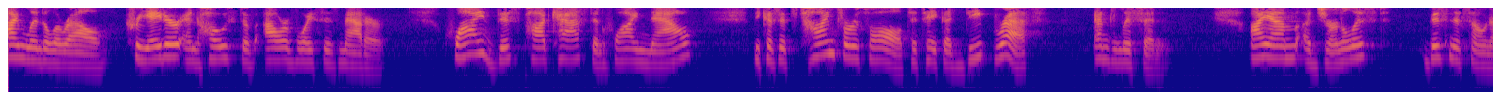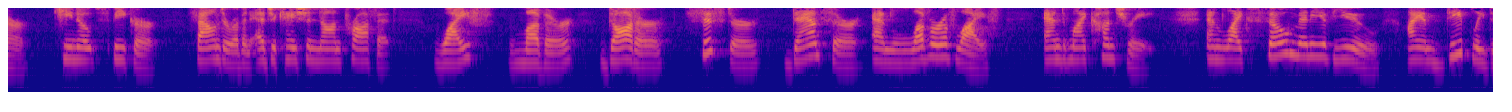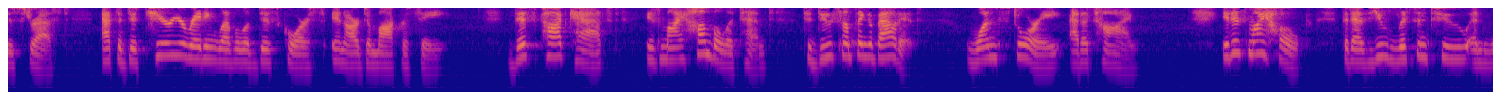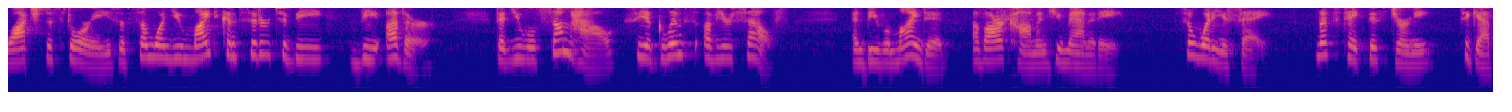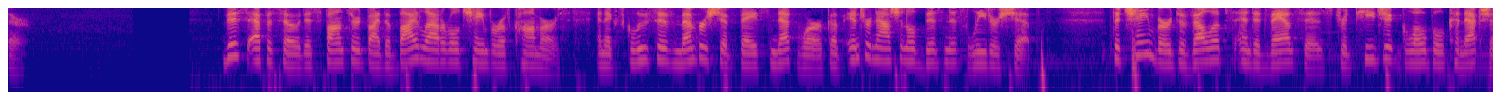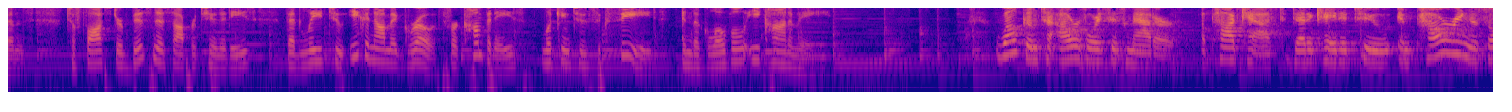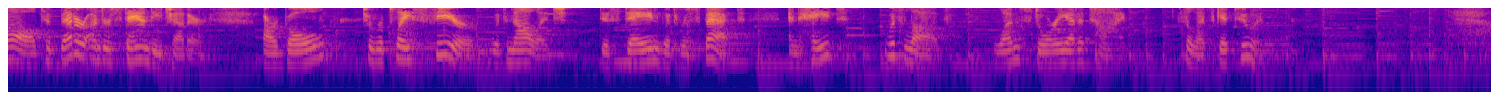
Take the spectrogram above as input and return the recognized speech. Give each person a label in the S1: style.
S1: I'm Linda Lorelle, creator and host of Our Voices Matter. Why this podcast and why now? Because it's time for us all to take a deep breath and listen. I am a journalist, business owner, keynote speaker, founder of an education nonprofit, wife, mother, daughter, sister, dancer, and lover of life and my country. And like so many of you, I am deeply distressed at the deteriorating level of discourse in our democracy. This podcast is my humble attempt to do something about it, one story at a time. It is my hope that as you listen to and watch the stories of someone you might consider to be the other, that you will somehow see a glimpse of yourself and be reminded of our common humanity. So what do you say? Let's take this journey together. This episode is sponsored by the Bilateral Chamber of Commerce, an exclusive membership based network of international business leadership. The Chamber develops and advances strategic global connections to foster business opportunities that lead to economic growth for companies looking to succeed in the global economy. Welcome to Our Voices Matter, a podcast dedicated to empowering us all to better understand each other. Our goal to replace fear with knowledge, disdain with respect, and hate with love, one story at a time. So let's get to it.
